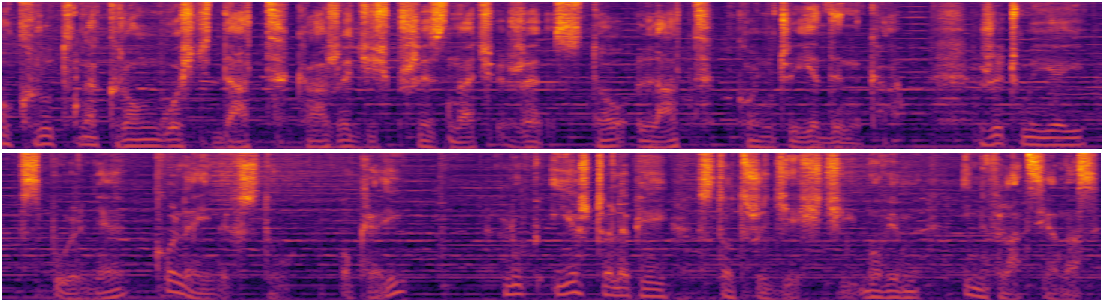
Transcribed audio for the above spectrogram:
Okrutna krągłość dat każe dziś przyznać, że 100 lat kończy jedynka. Życzmy jej wspólnie kolejnych 100, ok? Lub jeszcze lepiej 130, bowiem inflacja nas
